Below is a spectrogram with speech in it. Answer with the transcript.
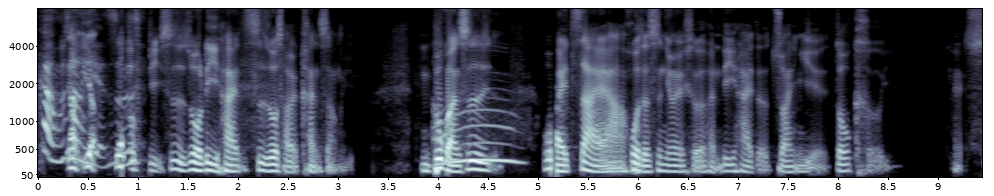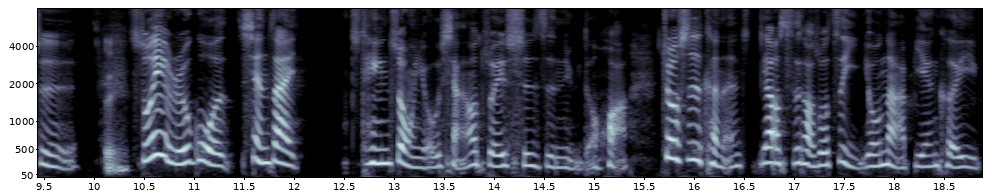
看不上眼，是不是？比狮子座厉害，狮子座才会看上眼。你不管是哦外在啊，或者是你有一个很厉害的专业，都可以。是，对，所以如果现在听众有想要追狮子女的话，就是可能要思考说自己有哪边可以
